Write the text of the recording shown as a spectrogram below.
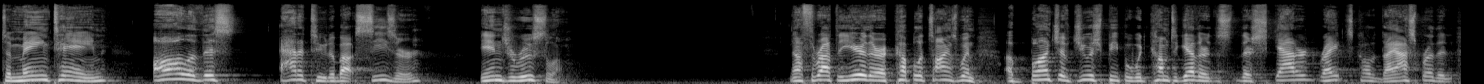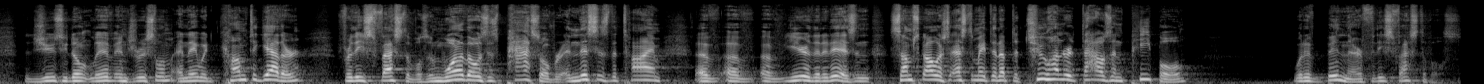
to maintain all of this attitude about Caesar in Jerusalem. Now, throughout the year, there are a couple of times when a bunch of Jewish people would come together. They're scattered, right? It's called the diaspora, the, the Jews who don't live in Jerusalem. And they would come together for these festivals. And one of those is Passover. And this is the time of, of, of year that it is. And some scholars estimate that up to 200,000 people would have been there for these festivals.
